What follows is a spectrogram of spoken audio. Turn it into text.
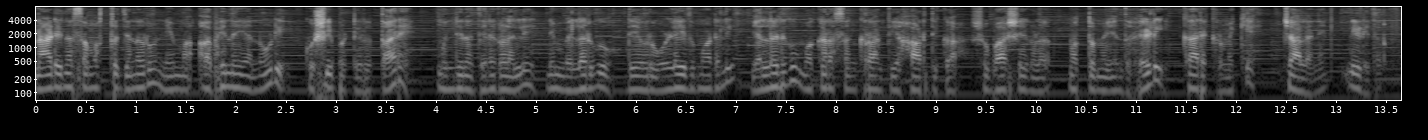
ನಾಡಿನ ಸಮಸ್ತ ಜನರು ನಿಮ್ಮ ಅಭಿನಯ ನೋಡಿ ಖುಷಿ ಪಟ್ಟಿರುತ್ತಾರೆ ಮುಂದಿನ ದಿನಗಳಲ್ಲಿ ನಿಮ್ಮೆಲ್ಲರಿಗೂ ದೇವರು ಒಳ್ಳೆಯದು ಮಾಡಲಿ. ಎಲ್ಲರಿಗೂ ಮಕರ ಸಂಕ್ರಾಂತಿಯ ಹಾರ್ದಿಕ ಶುಭಾಶಯಗಳು ಮತ್ತೊಮ್ಮೆ ಎಂದು ಹೇಳಿ ಕಾರ್ಯಕ್ರಮಕ್ಕೆ ಚಾಲನೆ ನೀಡಿದರು.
